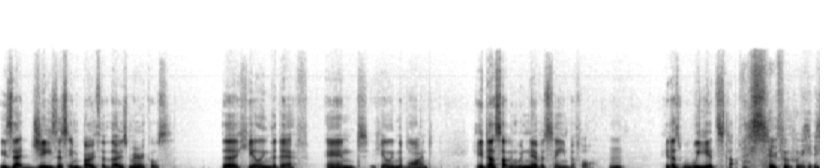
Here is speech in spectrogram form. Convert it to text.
is that Jesus, in both of those miracles, the healing the deaf and healing the blind, he does something we've never seen before. Hmm. He does weird stuff, Super weird.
